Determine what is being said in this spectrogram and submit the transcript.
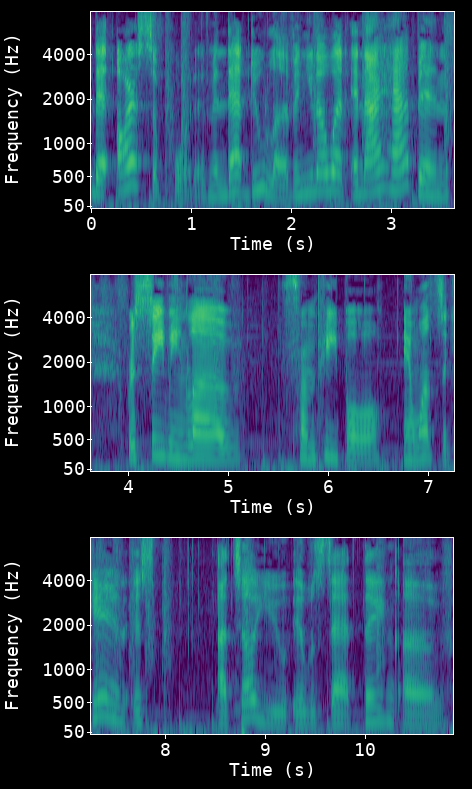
that are supportive and that do love. And you know what? And I have been receiving love from people. And once again, it's I tell you, it was that thing of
